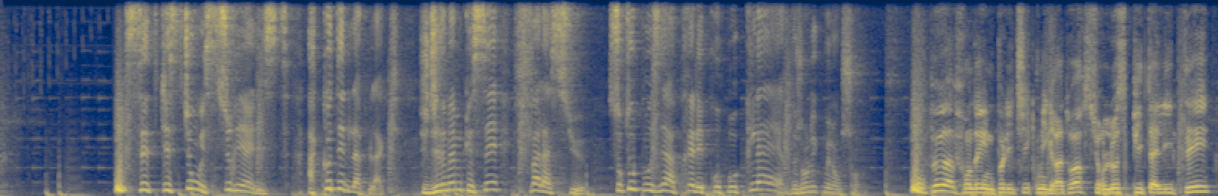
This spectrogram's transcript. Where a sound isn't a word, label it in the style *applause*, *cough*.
Cette question est surréaliste, à côté de la plaque. Je dirais même que c'est fallacieux, surtout posé après les propos clairs de Jean-Luc Mélenchon. On peut fonder une politique migratoire sur l'hospitalité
